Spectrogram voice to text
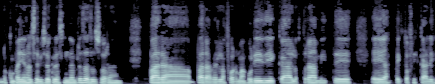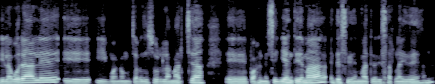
los compañeros del Servicio de Creación de Empresas asesoran para, para ver la forma jurídica, los trámites, eh, aspectos fiscales y laborales, y bueno, muchas veces sobre la marcha, pues el mes siguiente y demás, deciden materializar la idea, ¿no?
